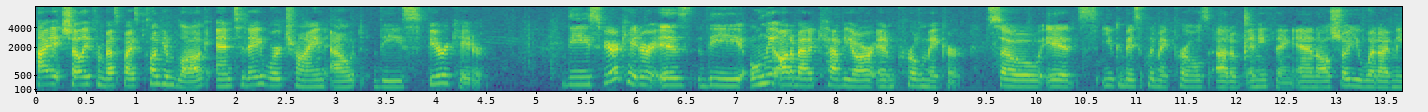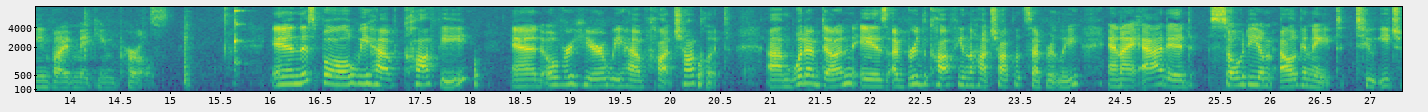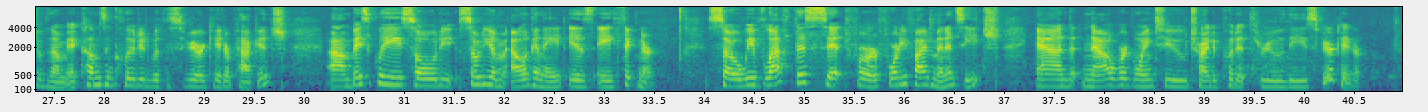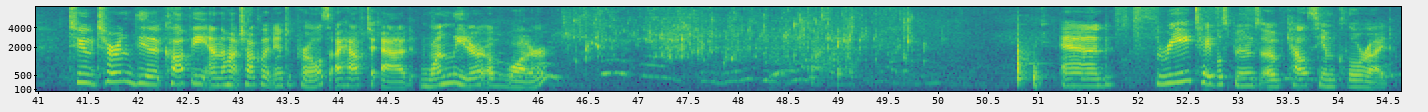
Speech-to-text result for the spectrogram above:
Hi, it's Shelly from Best Buy's Plugin Blog, and today we're trying out the Spherificator. The Spherificator is the only automatic caviar and pearl maker. So it's you can basically make pearls out of anything, and I'll show you what I mean by making pearls. In this bowl we have coffee, and over here we have hot chocolate. Um, what I've done is I've brewed the coffee and the hot chocolate separately and I added sodium alginate to each of them. It comes included with the Spherificator package. Um, basically sodi sodium alginate is a thickener. So we've left this sit for 45 minutes each and now we're going to try to put it through the Spherificator. To turn the coffee and the hot chocolate into pearls, I have to add one liter of water and three tablespoons of calcium chloride.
